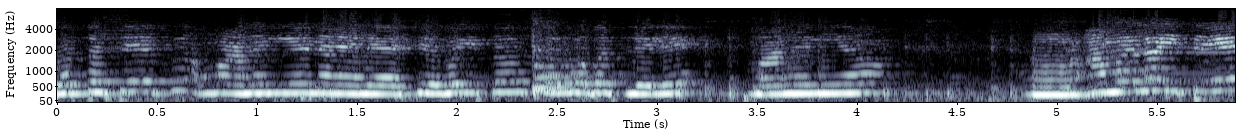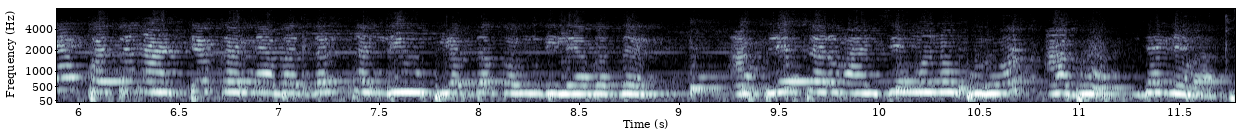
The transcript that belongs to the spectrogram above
व तसेच माननीय न्यायालयाचे व इथं सर्व बसलेले माननीय आम्हाला इथे पथनाट्य करण्याबद्दल संधी उपलब्ध करून दिल्याबद्दल आपले सर्वांचे मनपूर्वक आभार. धन्यवाद.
